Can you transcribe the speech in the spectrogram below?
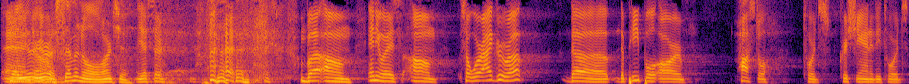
And, yeah, you're, you're um, a Seminole, aren't you? Yes, sir. but um, anyways, um, so where I grew up, the the people are hostile towards Christianity, towards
